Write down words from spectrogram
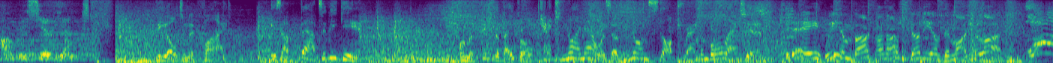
are resilient. The ultimate fight is about to begin. On the 5th of April, catch nine hours of non-stop Dragon Ball action. Today, we embark on our study of the martial arts. Yeah!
